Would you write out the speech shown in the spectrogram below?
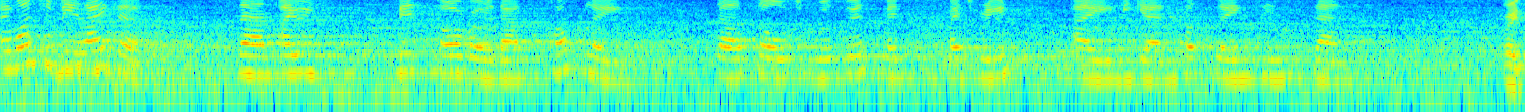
I want to be like them. Then I discovered that cosplaying. Uh, so was with my, dream. I began cosplaying since then. Alright.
